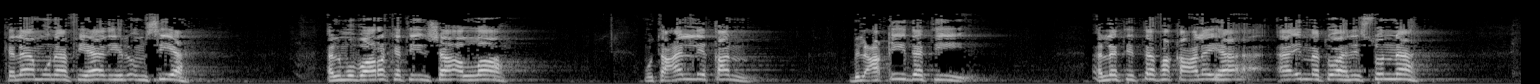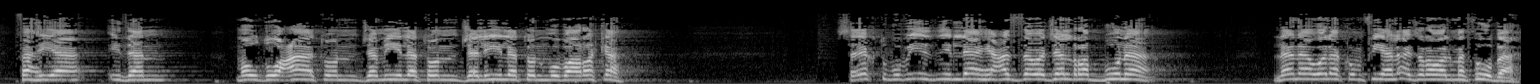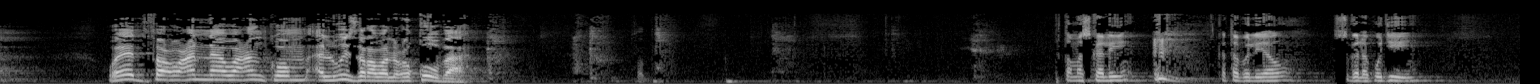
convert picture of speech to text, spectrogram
كلامنا في هذه الأمسية المباركة إن شاء الله متعلقا بالعقيدة التي اتفق عليها أئمة أهل السنة فهي اذا موضوعات جميلة جليلة مباركة. سيكتب بإذن الله عز وجل ربنا لنا ولكم فيها الأجر والمثوبة ويدفع عنا وعنكم الوزر والعقوبة. Pertama sekali kata beliau segala puji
